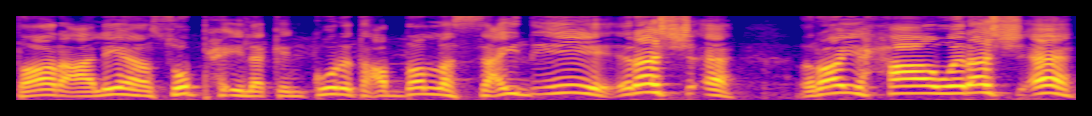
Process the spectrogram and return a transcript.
طار عليها صبحي لكن كرة عبد الله السعيد إيه؟ رشقة رايحة ورشقة.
